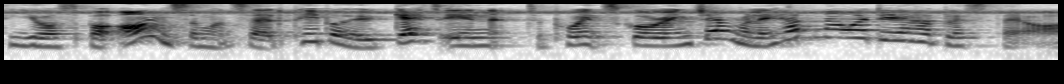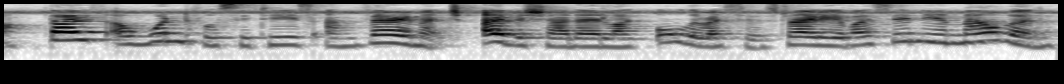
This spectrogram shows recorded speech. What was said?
You're spot on, someone said. People who get in to point scoring generally have no idea how blessed they are. Both are wonderful cities and very much overshadowed, like all the rest of Australia, by Sydney and Melbourne.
